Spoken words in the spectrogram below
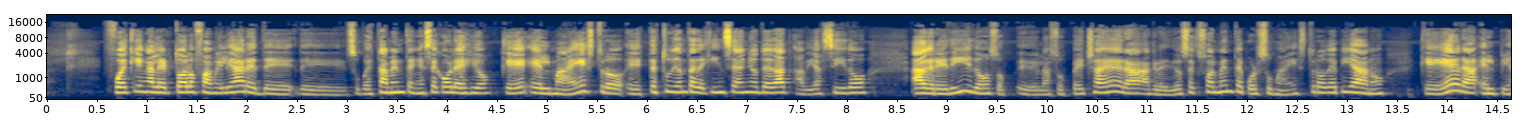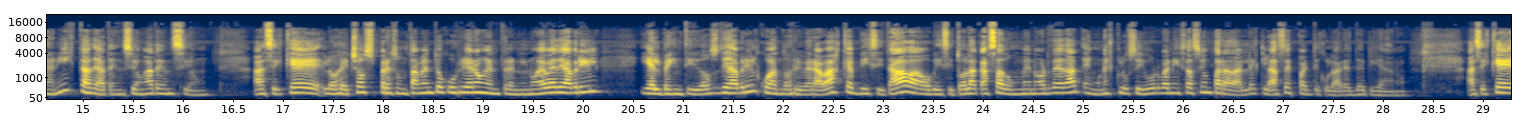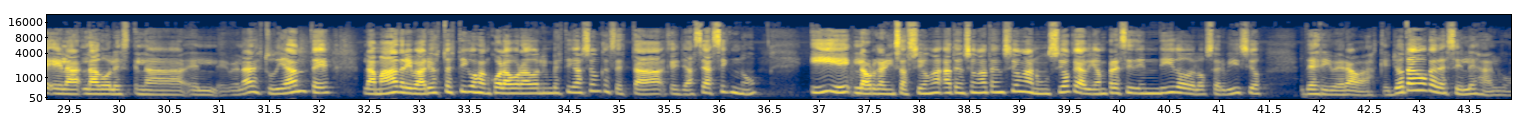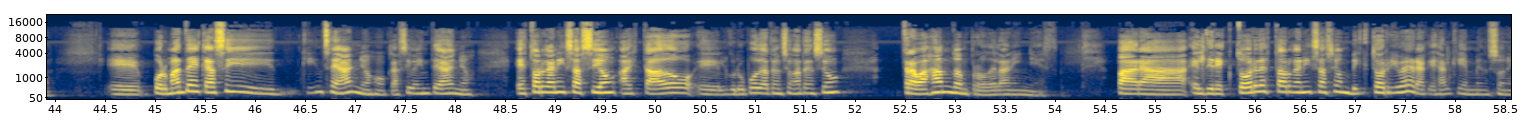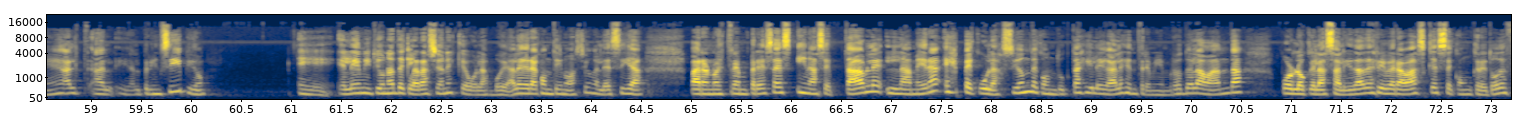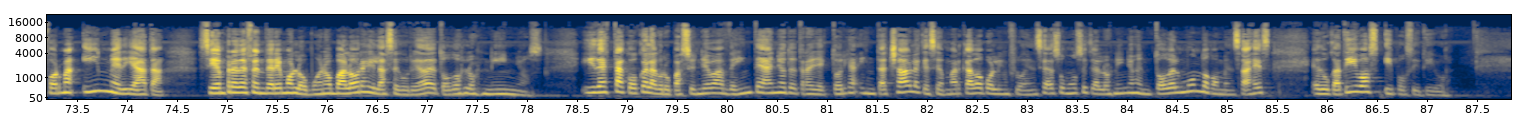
fue quien alertó a los familiares de, supuestamente en ese colegio que el maestro, este estudiante de 15 años de edad, había sido agredido, la sospecha era agredido sexualmente por su maestro de piano, que era el pianista de Atención, Atención. Así que los hechos presuntamente ocurrieron entre el 9 de abril y el 22 de abril cuando Rivera Vázquez visitaba o visitó la casa de un menor de edad en una exclusiva urbanización para darle clases particulares de piano. Así que la, el, estudiante, la madre y varios testigos han colaborado en la investigación que, se está, que ya se asignó y la organización Atención, Atención anunció que habían prescindido de los servicios de Rivera Vázquez. Yo tengo que decirles algo. Eh, por más de casi 15 años o casi 20 años, esta organización ha estado, el grupo de Atención, Atención, trabajando en pro de la niñez para el director de esta organización, Víctor Rivera, que es al quien mencioné al, principio, eh, él emitió unas declaraciones que las voy a leer a continuación. Él decía, para nuestra empresa es inaceptable la mera especulación de conductas ilegales entre miembros de la banda, por lo que la salida de Rivera Vázquez se concretó de forma inmediata. Siempre defenderemos los buenos valores y la seguridad de todos los niños y destacó que la agrupación lleva 20 años de trayectoria intachable que se han marcado por la influencia de su música en los niños en todo el mundo con mensajes educativos y positivos.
